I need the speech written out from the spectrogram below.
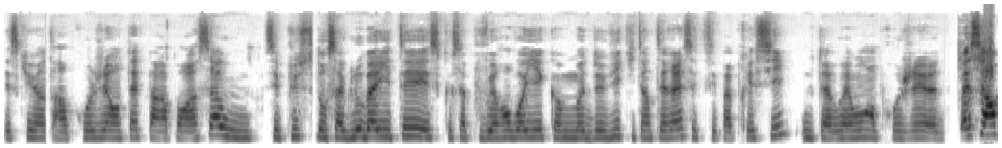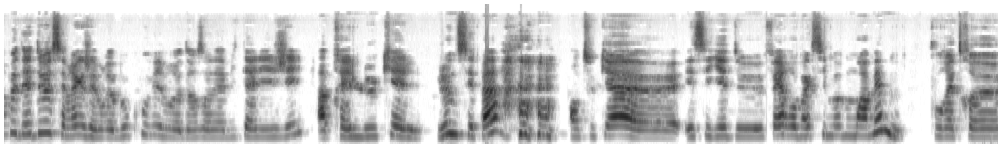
Est-ce que tu as un projet en tête par rapport à ça ou c'est plus dans sa globalité Est-ce que ça pouvait renvoyer comme mode de vie qui t'intéresse et que c'est pas précis Ou tu as vraiment un projet euh, bah, C'est un peu des deux. C'est vrai que j'aimerais beaucoup vivre dans un habitat léger. Après, lequel? Je ne sais pas. en tout cas, euh, essayer de faire au maximum moi-même pour être euh,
